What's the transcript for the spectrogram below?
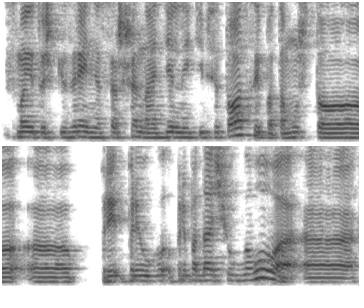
с моей точки зрения, совершенно отдельный тип ситуации, потому что при, при, угл, при подаче углового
